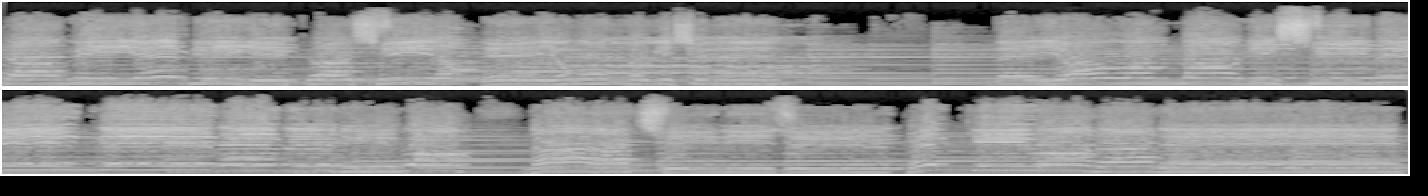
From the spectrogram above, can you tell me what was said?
땅 위에 비길 것이 없네 영혼 먹이시는 내 영혼 먹이시는 그대 누리고 나 친히 줄 뵙기 원하네.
